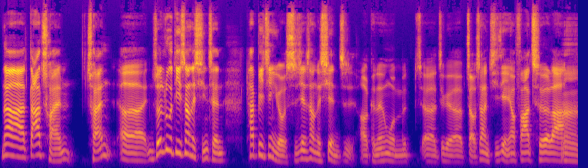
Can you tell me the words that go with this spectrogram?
那搭船。船呃，你说陆地上的行程，它毕竟有时间上的限制啊、呃，可能我们呃这个早上几点要发车啦，嗯，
